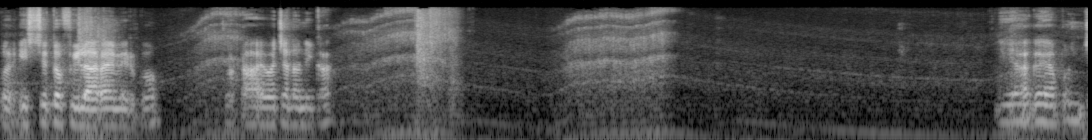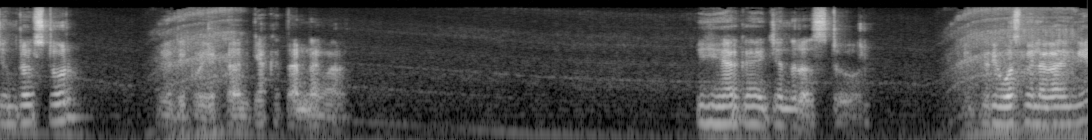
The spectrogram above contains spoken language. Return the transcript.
पर इससे तो फील आ रहा है मेरे को। छोटा हाईवा चलाने का। ये आ गए अपन जनरल स्टोर ये देखो ये टर्न क्या खतरनाक मारा। ये आ गए जनरल स्टोर। रिवर्स में लगाएँगे।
